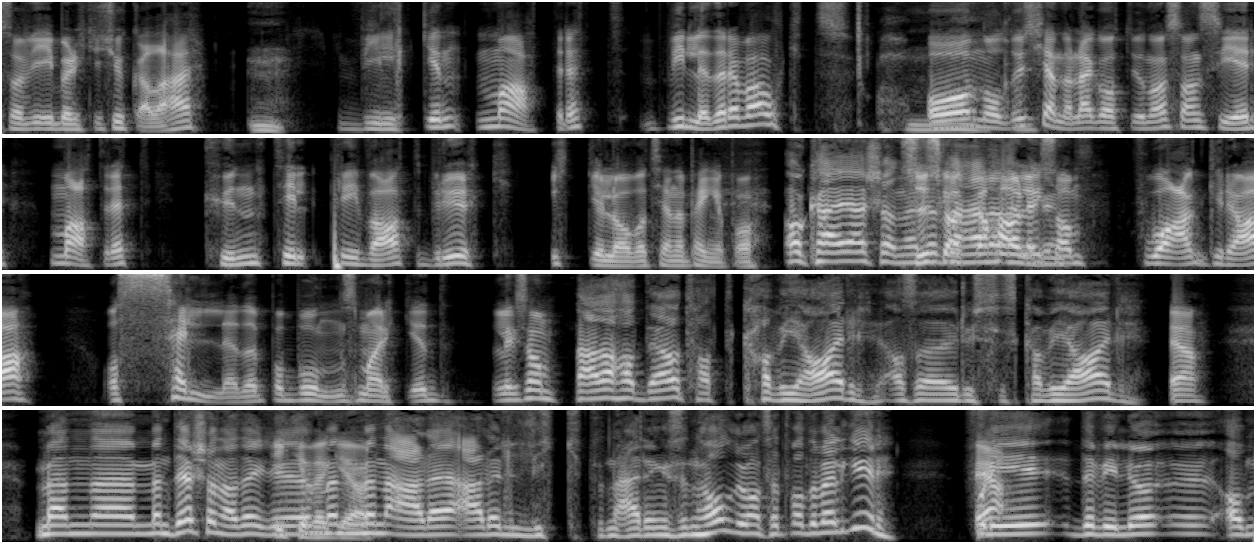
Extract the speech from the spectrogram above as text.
så vi blir ikke tjukke av det her, Mm. hvilken matrett ville dere valgt? Og Noldus kjenner deg godt, Jonas, han sier matrett kun til privat bruk. Ikke lov å tjene penger på. Ok, jeg skjønner Så du skal ikke ha liksom foie gras og selge det på bondens marked, liksom. Nei, da hadde jeg jo tatt kaviar. Altså russisk kaviar. Ja. Men, eh, men det skjønner jeg Ikke. Men, men er, det, er det likt næringsinnhold uansett hva du velger? Fordi det vil jo, eh, om,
